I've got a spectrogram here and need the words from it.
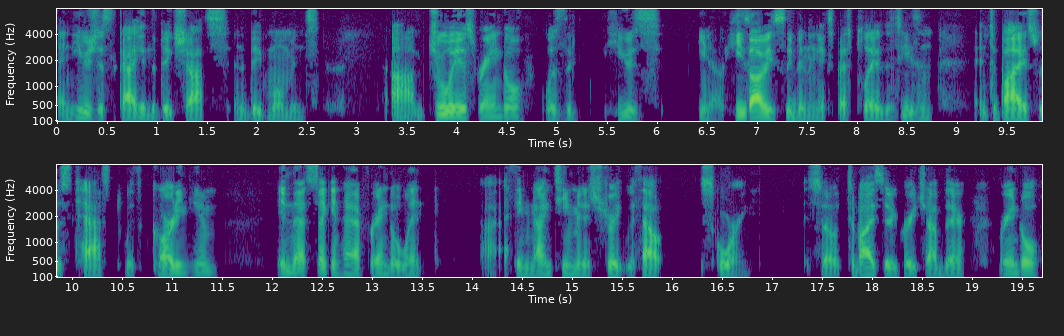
and he was just the guy hitting the big shots in the big moments. Um, Julius Randle was the, he was, you know, he's obviously been the Knicks' best player the season, and Tobias was tasked with guarding him. In that second half, Randle went, uh, I think, 19 minutes straight without scoring. So Tobias did a great job there. Randle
